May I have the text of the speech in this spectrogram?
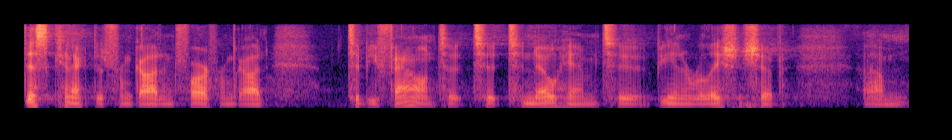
disconnected from God and far from God to be found, to, to, to know Him, to be in a relationship, um,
